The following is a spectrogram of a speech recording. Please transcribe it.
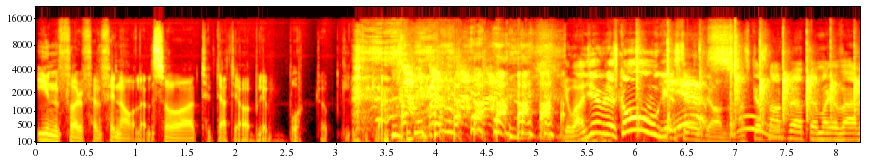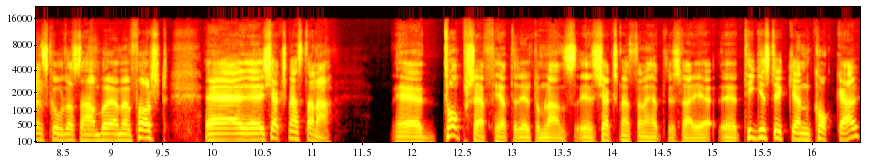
inför för finalen så tyckte jag att jag blev bortdömd lite grann. Johan Jureskog i Yes! studion. Han ska snart berätta hur man gör världens godaste hamburgare, men först eh, Köksmästarna. Eh, Toppchef heter det utomlands, eh, Köksmästarna heter det i Sverige. Eh, tio stycken kockar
